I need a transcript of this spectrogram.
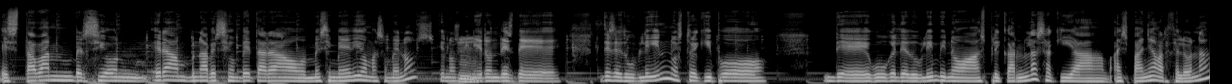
estaba en versión, era una versión beta, era un mes y medio más o menos, que nos Mm. vinieron desde, desde Dublín. Nuestro equipo de Google de Dublín vino a explicárnoslas aquí a, a España, a Barcelona.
